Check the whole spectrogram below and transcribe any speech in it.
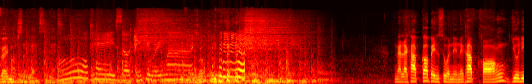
very much so, yes, yes. Oh, okay. So thank you very much. You're very welcome. นั่นแหละครับ ก็เป็นส่วนหนึ่งนะครับของ UD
